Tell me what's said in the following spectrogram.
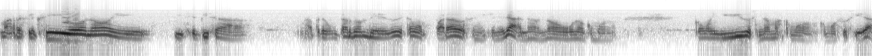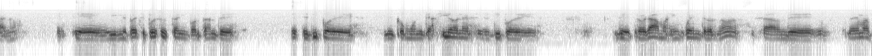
más reflexivo, ¿no? Y, y se empieza a, preguntar dónde dónde estamos parados en general, ¿no? No uno como como individuo, sino más como como sociedad, ¿no? Este, y me parece por eso es tan importante este tipo de, de comunicaciones, este tipo de, de programas, encuentros, ¿no? O sea, donde tenemos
